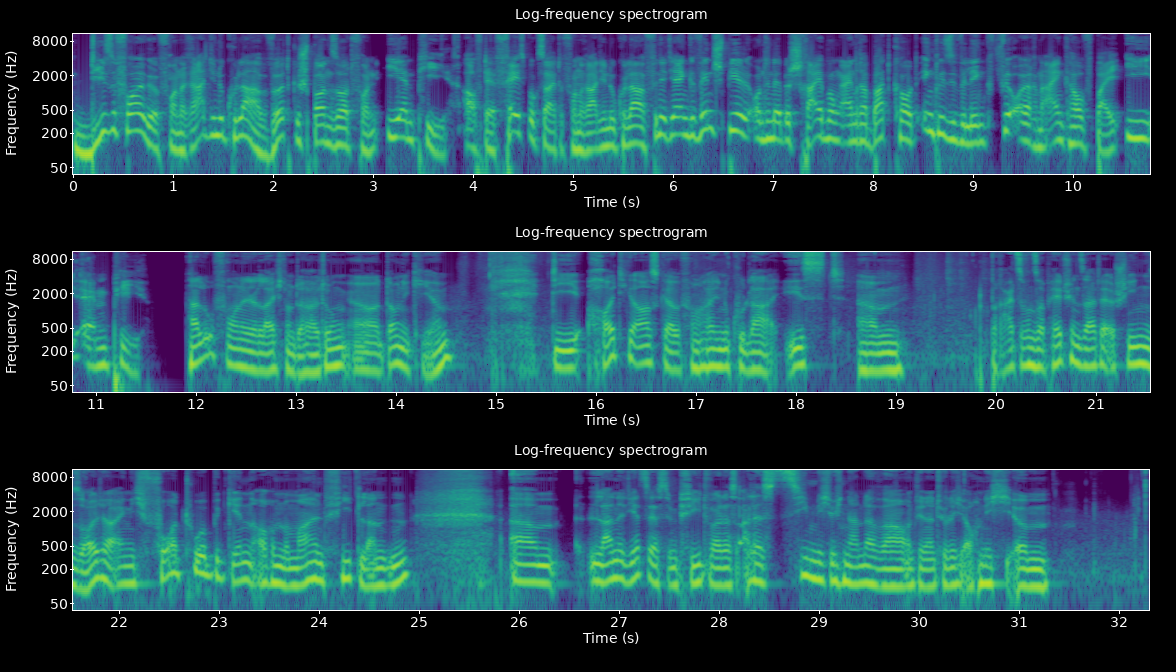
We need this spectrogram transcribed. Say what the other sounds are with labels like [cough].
Diese Folge von Radio Nukular wird gesponsert von EMP. Auf der Facebook-Seite von Radio Nukular findet ihr ein Gewinnspiel und in der Beschreibung einen Rabattcode inklusive Link für euren Einkauf bei EMP. Hallo Freunde der leichten Unterhaltung, äh, Dominik hier. Die heutige Ausgabe von Radio Nukular ist ähm, bereits auf unserer Patreon-Seite erschienen, sollte eigentlich vor Tourbeginn auch im normalen Feed landen. Ähm, landet jetzt erst im Feed, weil das alles ziemlich durcheinander war und wir natürlich auch nicht ähm,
